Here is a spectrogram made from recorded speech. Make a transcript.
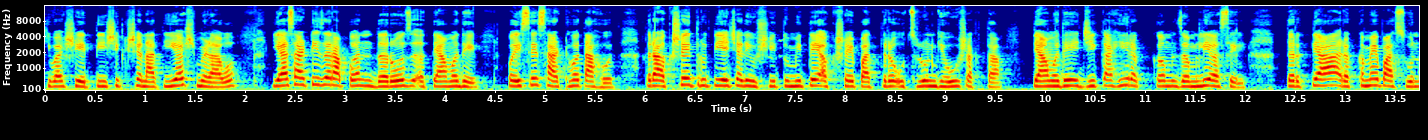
किंवा शेती शिक्षणात यश मिळावं यासाठी जर आपण दररोज त्यामध्ये पैसे साठवत आहोत तर अक्षय तृतीयेच्या दिवशी तुम्ही ते अक्षय पात्र उचलून घेऊ शकता. त्यामध्ये जी काही रक्कम जमली असेल तर त्या रकमेपासून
